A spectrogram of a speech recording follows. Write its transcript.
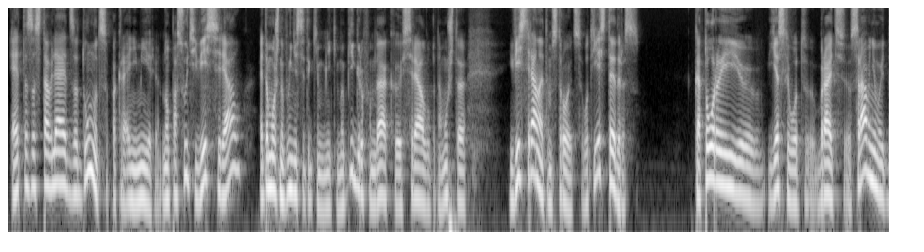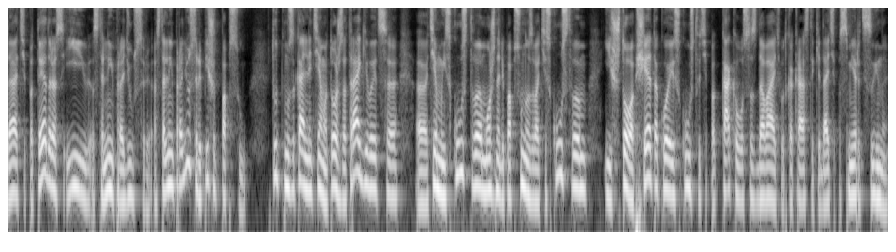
Это заставляет задуматься, по крайней мере. Но, по сути, весь сериал, это можно вынести таким неким эпиграфом, да, к сериалу, потому что весь сериал на этом строится. Вот есть Тедрос, который, если вот брать, сравнивать, да, типа Тедрос и остальные продюсеры. Остальные продюсеры пишут попсу. Тут музыкальная тема тоже затрагивается, э, тема искусства, можно ли попсу назвать искусством, и что вообще такое искусство, типа как его создавать, вот как раз-таки, да, типа смерть сына.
